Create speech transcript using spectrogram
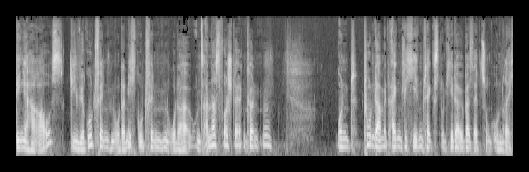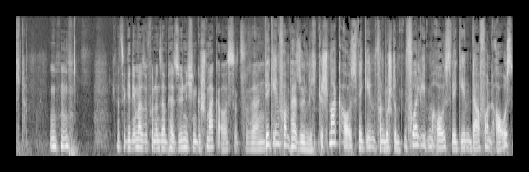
Dinge heraus, die wir gut finden oder nicht gut finden oder uns anders vorstellen könnten und tun damit eigentlich jedem Text und jeder Übersetzung Unrecht. Mhm. Also wir gehen immer so von unserem persönlichen Geschmack aus sozusagen. Wir gehen vom persönlichen Geschmack aus, wir gehen von bestimmten Vorlieben aus, wir gehen davon aus,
